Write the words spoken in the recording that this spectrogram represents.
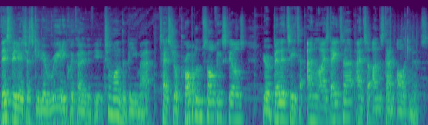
This video is just to give you a really quick overview. Section 1 of the BMAT tests your problem solving skills, your ability to analyse data and to understand arguments.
